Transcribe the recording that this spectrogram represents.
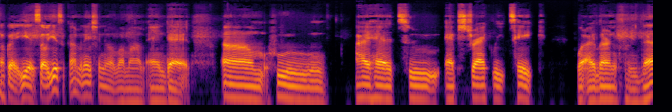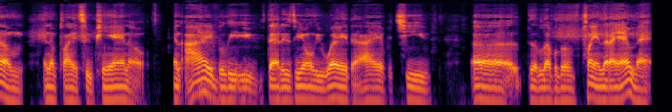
Okay, yeah. So, yeah, it's a combination of my mom and dad, um, who I had to abstractly take what I learned from them and apply it to piano. And I believe that is the only way that I have achieved uh, the level of playing that I am at.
